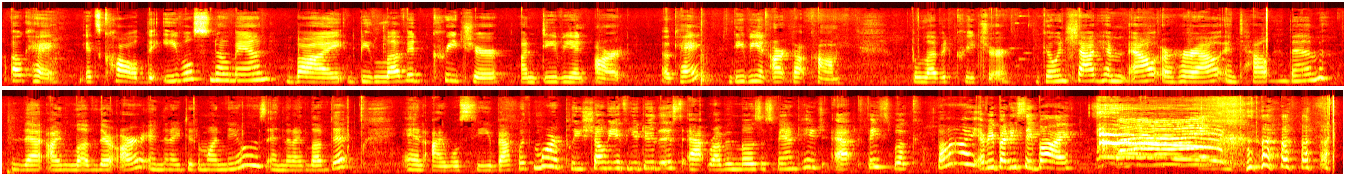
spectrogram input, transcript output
Okay, it's called The Evil Snowman by Beloved Creature on DeviantArt. Okay, deviantart.com. Beloved Creature. Go and shout him out or her out and tell them that I love their art and that I did them on nails and that I loved it. And I will see you back with more. Please show me if you do this at Robin Moses fan page at Facebook. Bye. Everybody say bye. Bye.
